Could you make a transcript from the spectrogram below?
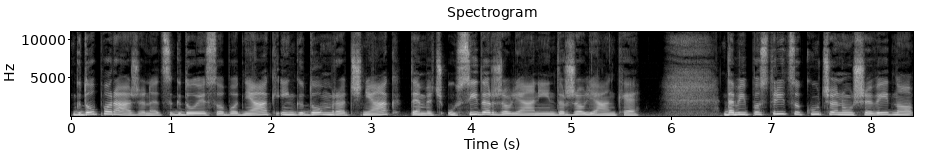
kdo poraženec, kdo je svobodnjak in kdo mračnjak, temveč vsi državljani in državljanke. Da bi po stricu Kučanu še vedno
